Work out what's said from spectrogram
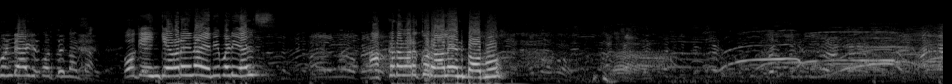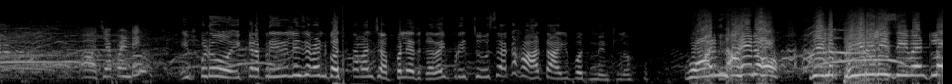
గుండె ఆగిపోతుందంట. ఓకే ఇంకెవరైనా ఎనీబడి ఎల్స్ అక్కడ వరకు రాలేను బాబు. ఆ, చెప్పండి. ఇప్పుడు ఇక్కడ ప్రీ రిలీజ్ ఈవెంట్కి వచ్చామని చెప్పలేదు కదా ఇప్పుడు చూసాక హార్ట్ ఆగిపోతుంది ఇంట్లో. వారు నాయనో వీళ్ళు ప్రీ రిలీజ్ ఈవెంట్లో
